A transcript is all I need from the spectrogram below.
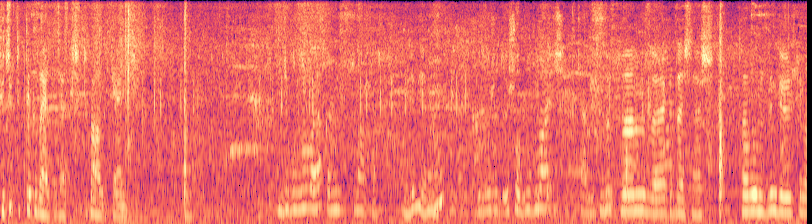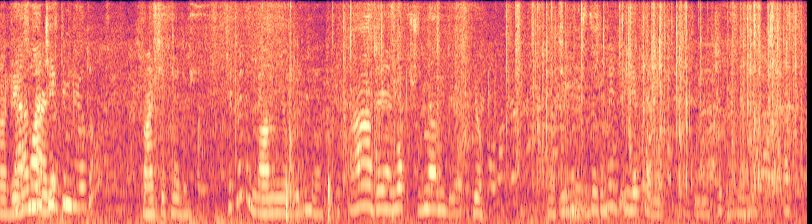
Küçük tüpte kızartacağız. Küçük tüpe aldık geldik. Önce bulgur var, onun üstüne atar. Öyle mi yapalım? Bulguru da, şu bulgur aç. Kendisi. Şurada soğanımız var arkadaşlar. Tavuğumuzun göğsü var. Ben Reyhan soğan nerede? çektim diyordun. Soğan çekmedim. Çekmedin mi? Soğanım yok dedim ya. Ha Reyhan yok şundan diyor. Yok. Ben deyince iyi yeter o. Çekmedin.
